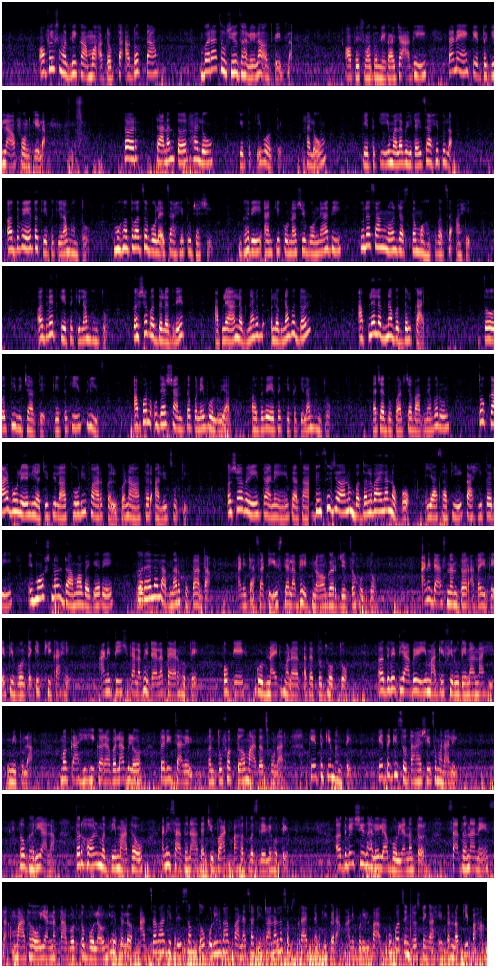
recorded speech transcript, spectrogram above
ऑफिसमधली कामं आटोपता आटोपता बराच उशीर झालेला अद्वैतला. ऑफिसमधून निघायच्या आधी त्याने केतकीला फोन केला. तर त्यानंतर हॅलो केतकी बोलते. हॅलो केतकी मला भेटायचं आहे तुला. अद्वैत केतकीला म्हणतो महत्त्वाचं बोलायचं आहे तुझ्याशी. घरी आणखी कोणाशी बोलण्याआधी तुला सांगणं जास्त महत्त्वाचं आहे. अद्वैत केतकीला म्हणतो कशाबद्दल अद्वैत? आपल्या लग्नाबद्द लग्नाबद्दल आपल्या लग्नाबद्दल काय? तो ती विचारते. केतकी प्लीज आपण उद्या शांतपणे बोलूयात अद्वैत केतकीला म्हणतो. त्याच्या दुपारच्या वागण्यावरून तो काय बोलेल याची तिला थोडीफार कल्पना तर आलीच होती. अशा वेळी त्याने त्याचा डिसिजन बदलवायला नको. यासाठी काहीतरी इमोशनल ड्रामा वगैरे करायला लागणार होता आता. आणि त्यासाठीच त्याला भेटणं गरजेचं होतं. आणि त्याचनंतर आता इथे ती बोलते की ठीक आहे. आणि तीही त्याला भेटायला तयार होते. ओके गुड नाईट म्हणत आता तो झोपतो. अद्वैत यावेळी मागे फिरू देणार नाही मी तुला. मग काहीही करावं लागलं तरी चालेल पण तू फक्त माझाच होणार. केतकी म्हणते. केतकी स्वतःशीच म्हणाली तो घरी आला. तर हॉलमध्ये माधव आणि साधना त्याची वाट पाहत बसलेले होते. अद्वेषी झालेल्या बोलल्यानंतर साधनाने सा माधव यांना ताबडतोब बोलावून घेतलं. आजचा भाग इथे संपतो. पुढील भाग पाहण्यासाठी चॅनलला सबस्क्राईब नक्की करा आणि पुढील भाग खूपच इंटरेस्टिंग आहे तर नक्की पहा.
